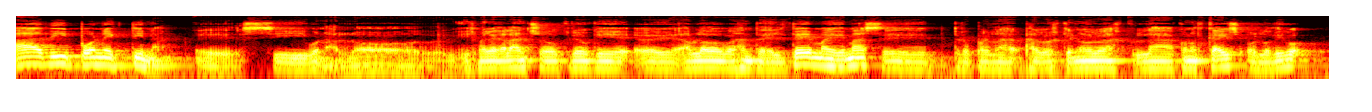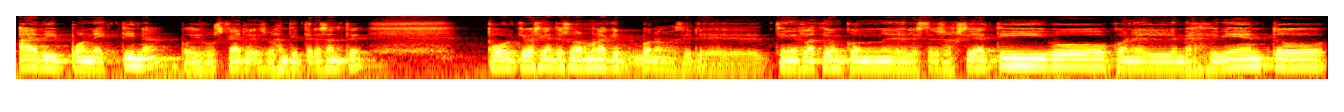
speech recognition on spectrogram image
adiponectina. Eh, si, bueno, lo, Ismael Galancho creo que ha hablado bastante del tema y demás, pero para, los que no la, conozcáis, os lo digo, adiponectina, podéis buscar, es bastante interesante porque básicamente es una hormona que, bueno, eh, tiene relación con el estrés oxidativo, con el envejecimiento,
